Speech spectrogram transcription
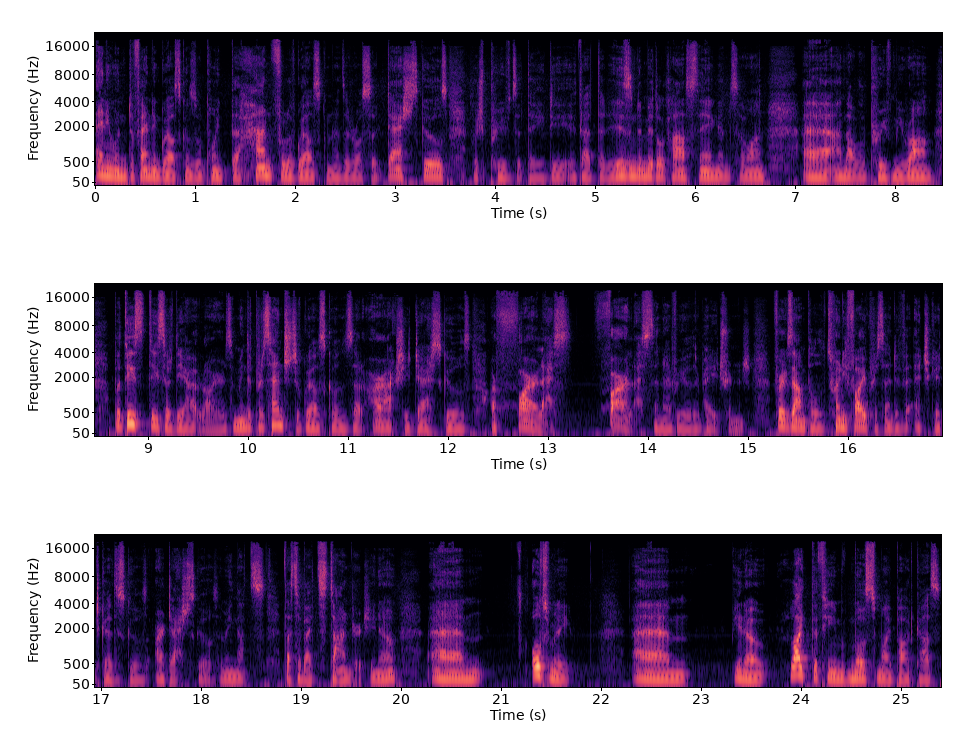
anyone defending Gaelscoileanns will point the handful of Gaelscoileanns that are also DEIS schools, which proves that they do that that it isn't a middle class thing, and so on. Uh, and that will prove me wrong. But these these are the outliers. I mean, the percentage of Gaelscoileanns that are actually DEIS schools are far less far less than every other patronage. For example, 25% of Educate Together schools are DEIS schools. I mean, that's that's about standard, you know. Um, ultimately, um, you know, like the theme of most of my podcasts,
